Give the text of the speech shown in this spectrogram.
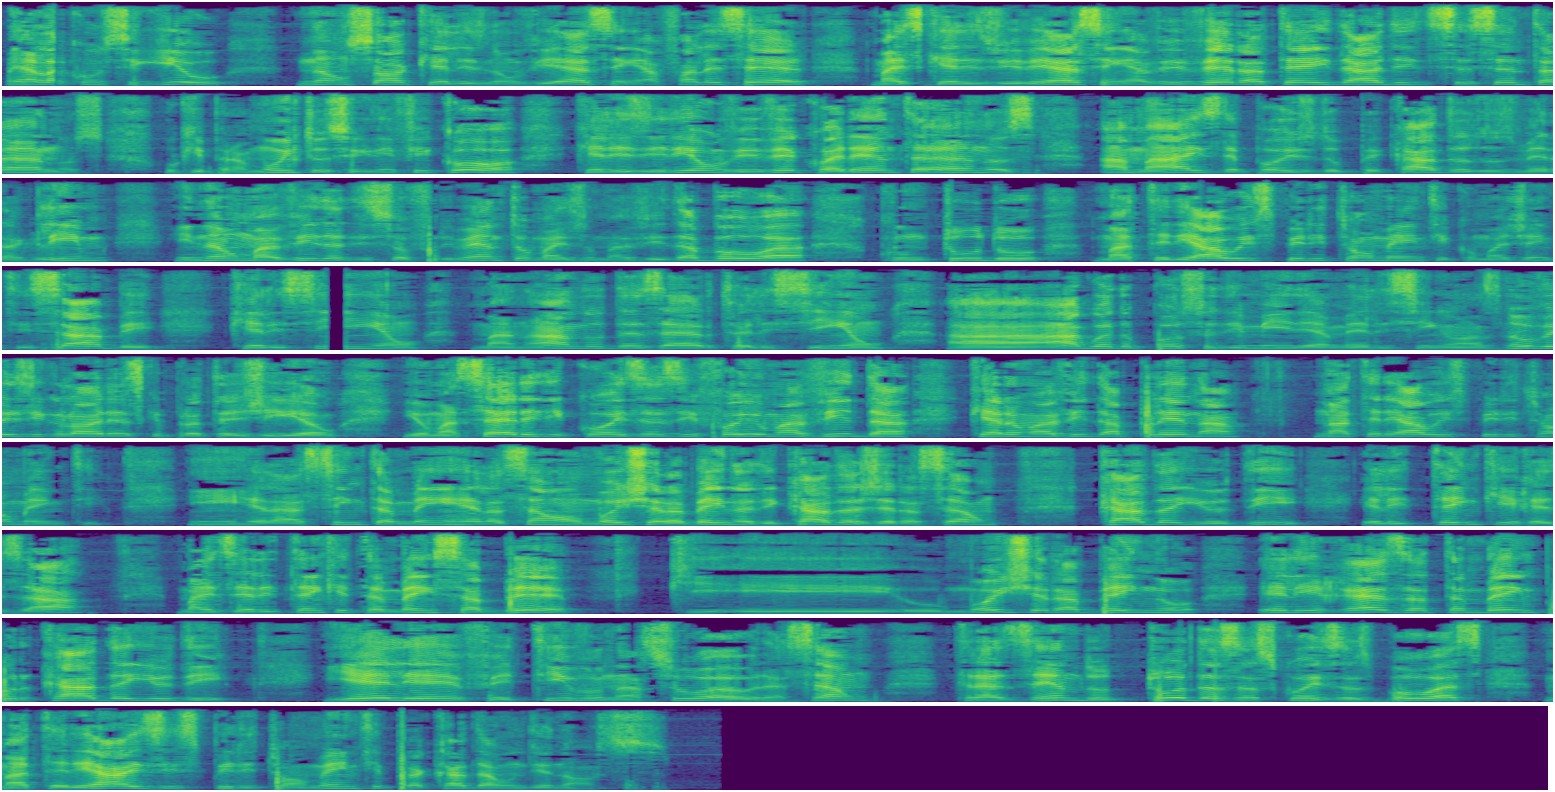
ela conseguiu não só que eles não viessem a falecer, mas que eles viessem a viver até a idade de 60 anos, o que para muitos significou que eles iriam viver 40 anos a mais depois do pecado dos Meraglim, e não uma vida de sofrimento, mas uma vida boa, com tudo material e espiritualmente, como a gente sabe que eles tinham maná no deserto, eles tinham a água do poço de Miriam, eles tinham as nuvens de glórias que protegiam e uma série de coisas, e foi uma vida que era uma vida plena material e espiritualmente. E assim também em relação ao Moishe Rabbeinu de cada geração, cada Yudi, ele tem que rezar, mas ele tem que também saber que o Moishe Rabbeinu, ele reza também por cada Yudi. E ele é efetivo na sua oração, trazendo todas as coisas boas, materiais e espiritualmente para cada um de nós.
